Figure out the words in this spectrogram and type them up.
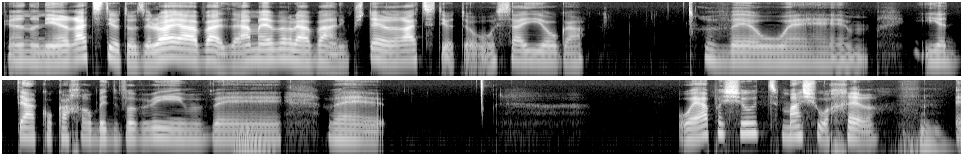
כן, אני הרצתי אותו, זה לא היה אהבה, זה היה מעבר לאהבה, אני פשוט הרצתי אותו, הוא עושה יוגה, והוא אה, ידע כל כך הרבה דברים, ו... Mm. ו... הוא היה פשוט משהו אחר. אה,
